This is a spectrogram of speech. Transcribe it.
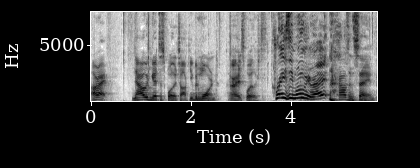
All right, now we can get to spoiler talk. You've been warned. All right, spoilers. Crazy movie, right? That was insane.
